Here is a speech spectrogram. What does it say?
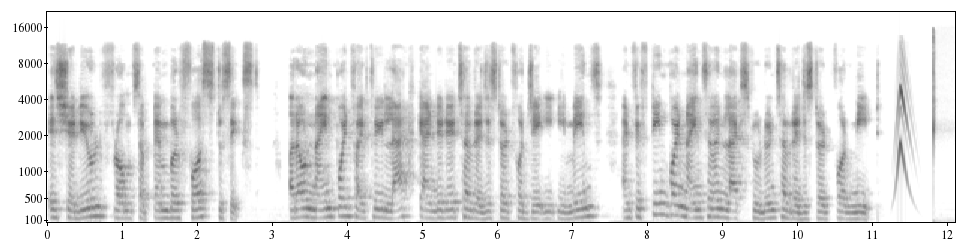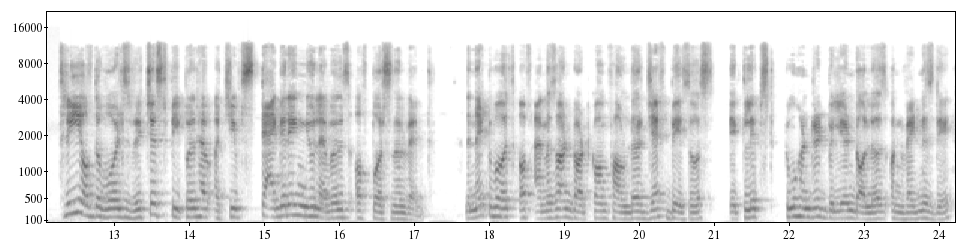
is scheduled from September 1st to 6th. Around 9.53 lakh candidates have registered for JEE mains and 15.97 lakh students have registered for NEET three of the world's richest people have achieved staggering new levels of personal wealth. The net worth of Amazon.com founder Jeff Bezos eclipsed $200 billion on Wednesday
